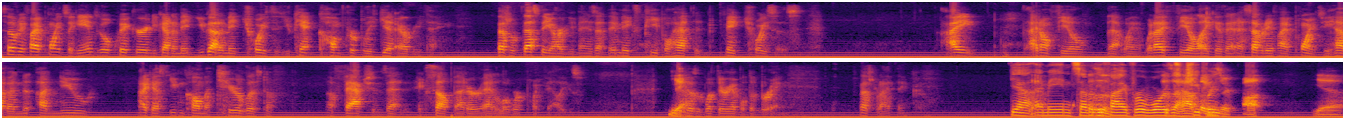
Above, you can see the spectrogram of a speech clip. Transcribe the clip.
75 points a games go quicker and you got to make you got to make choices you can't comfortably get everything that's what that's the argument is that it makes people have to make choices I I don't feel that way what I feel like is that at 75 points you have a, a new I guess you can call them a tier list of, of factions that excel better at lower point values Yeah. because of what they're able to bring. That's what I think. Yeah, I mean, 75 rewards Because of how cheaper. things are. Yeah.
